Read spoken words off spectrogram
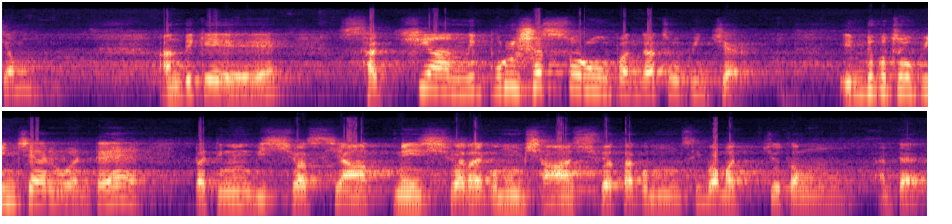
సత్యం అందుకే సత్యాన్ని పురుషస్వరూపంగా చూపించారు. ఎందుకు చూపించారు అంటే పతిం విశ్వస్యాత్మేశ్వరగం శాశ్వతగం శివమచ్యుతం అంటారు.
